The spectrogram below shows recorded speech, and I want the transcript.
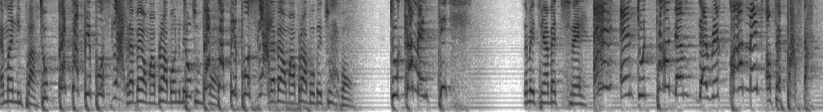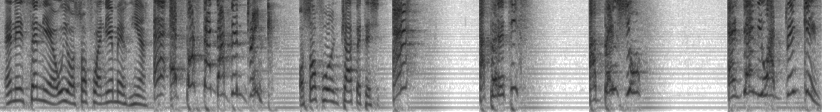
to better people's life. ɛdɛ bɛyɛ ɔma brabɔ no To better people's life. bɛyɛ ɔma brabɔ bɛtu mpɔn To come and teach mɛtumi abɛkyerɛ and, and to tell them the requirement of a pastor. ɛne ɔsɔfoɔ ntwa akpɛtɛhyi eh? aperitifs, abensio, and then you are drinking.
